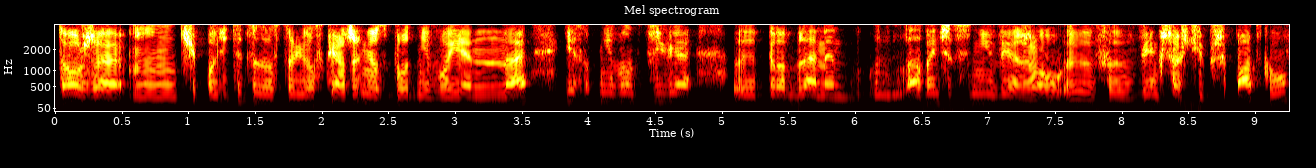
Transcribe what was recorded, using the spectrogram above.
to, że mm, ci politycy zostali oskarżeni o zbrodnie wojenne jest niewątpliwie problemem. Albańczycy nie wierzą w większości przypadków,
